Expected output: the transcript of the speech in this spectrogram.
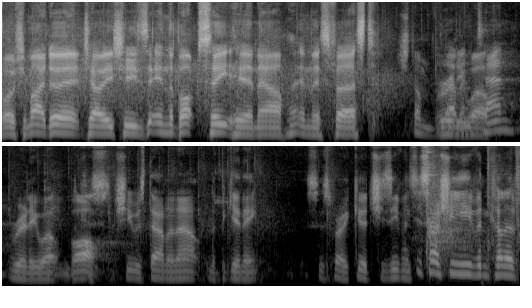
Well, she might do it, Joey. She's in the box seat here now in this first. She's done really well. 11-10. Really well. Game She was down and out in the beginning. This is very good. She's even. This is how she even kind of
